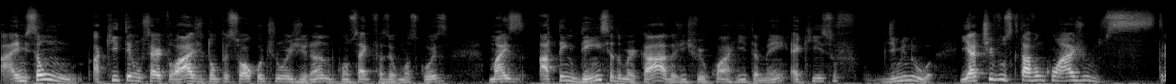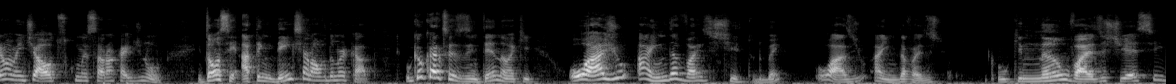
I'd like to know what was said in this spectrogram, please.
a emissão aqui tem um certo ágio, então o pessoal continua girando, consegue fazer algumas coisas, mas a tendência do mercado, a gente viu com a RI também, é que isso diminua. E ativos que estavam com ágio extremamente altos começaram a cair de novo. Então, assim, a tendência nova do mercado. O que eu quero que vocês entendam é que o ágio ainda vai existir, tudo bem? O ágio ainda vai existir. O que não vai existir é esse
